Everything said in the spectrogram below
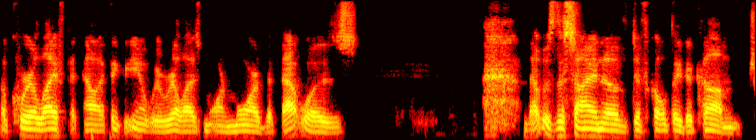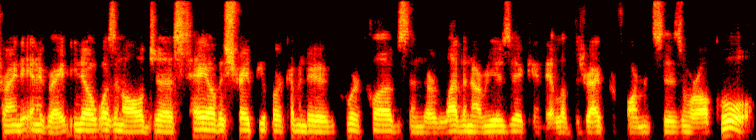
of queer life. That now I think, you know, we realize more and more that that was that was the sign of difficulty to come trying to integrate. You know it wasn't all just hey all these straight people are coming to queer clubs and they're loving our music and they love the drag performances and we're all cool.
